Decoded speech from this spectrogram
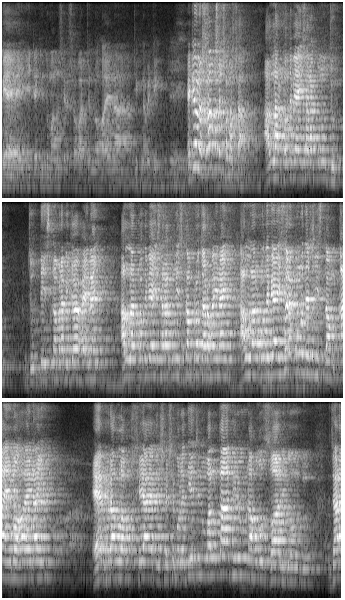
ব্যয় এটা কিন্তু মানুষের সবার জন্য হয় না ঠিক না ঠিক এটা হলো সবচেয়ে সমস্যা। আল্লাহর পথে ব্যয় ছাড়া কোনো যুদ্ধ যুদ্ধে ইসলামরা বিজয় হয় নাই। আল্লাহর পথে ব্যয় ছাড়া কোনো ইসলাম প্রচার হয় নাই। আল্লাহর পথে ব্যয় ছাড়া কোনো দেশে ইসলাম কায়েম হয় নাই। এরপরে আল্লাহ সে আয়াতের শেষে বলে দিয়েছেন ওয়াল কাফিরুনা হুমুজ জালিমুন যারা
